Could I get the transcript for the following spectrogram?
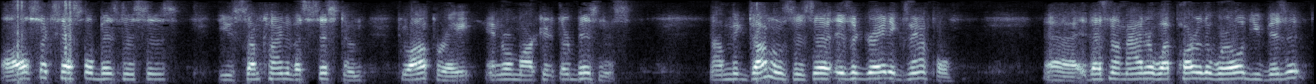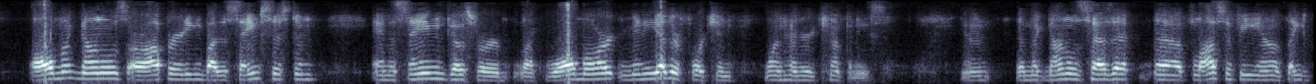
All successful businesses use some kind of a system to operate and or market their business. Now McDonald's is a, is a great example. Uh, it does not matter what part of the world you visit, all McDonald's are operating by the same system and the same goes for like Walmart and many other Fortune 100 companies. You know, the McDonald's has that uh, philosophy. You know, they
